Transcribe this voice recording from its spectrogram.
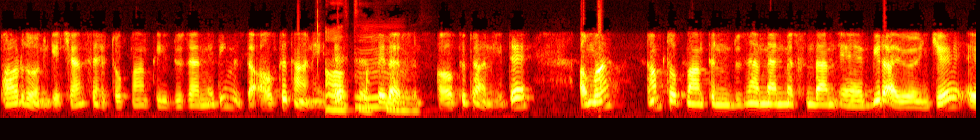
Pardon geçen sene toplantıyı düzenlediğimizde 6 taneydi. 6. Affedersin 6 taneydi. Ama tam toplantının düzenlenmesinden e, bir ay önce e,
